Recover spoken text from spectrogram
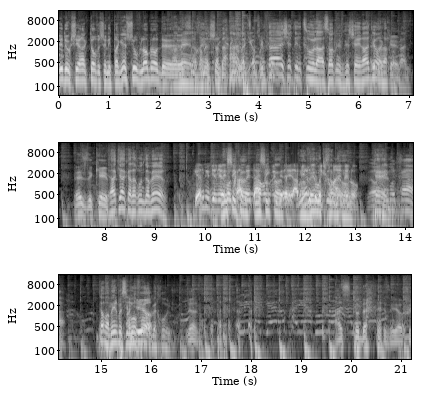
בדיוק, שיהיה רק טוב, ושניפגש שוב לא בעוד אה, אמן, 25 אמן. שנה. לפני. מתי שתרצו לעשות מפגשי רדיו, אנחנו. כאן. איזה כיף. יק יק, אנחנו נדבר. כן, דידי, אני אוהב אותך ואת אהרון. ואמיר אוהבים אותך מאוד. כן. אוהבים אותך. טוב, אמיר בסיבוב. הופעות בחו"ל. כן. אז תודה, איזה יופי.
